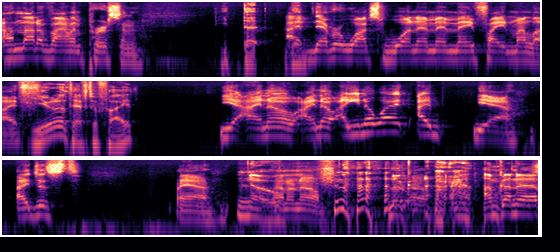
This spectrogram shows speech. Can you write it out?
I'm not a violent person. That- I've never watched one MMA fight in my life. you don't have to fight. Yeah, I know, I know. I- You know what? I yeah, I just yeah. No. I don't know. Look, I'm gonna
